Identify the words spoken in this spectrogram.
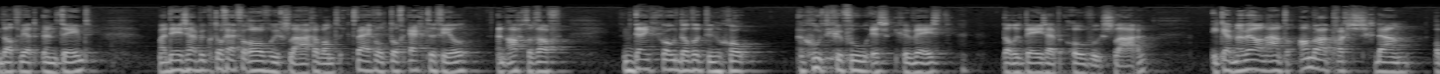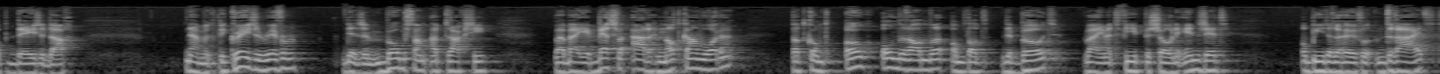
Dat werd Untamed. Maar deze heb ik toch even overgeslagen, want ik twijfel toch echt te veel. En achteraf denk ik ook dat het een, goed gevoel is geweest dat ik deze heb overgeslagen. Ik heb nog wel een aantal andere attracties gedaan op deze dag. Namelijk de Crazy River. Dit is een boomstamattractie waarbij je best wel aardig nat kan worden. Dat komt ook onder andere omdat de boot waar je met vier personen in zit, op iedere heuvel draait.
